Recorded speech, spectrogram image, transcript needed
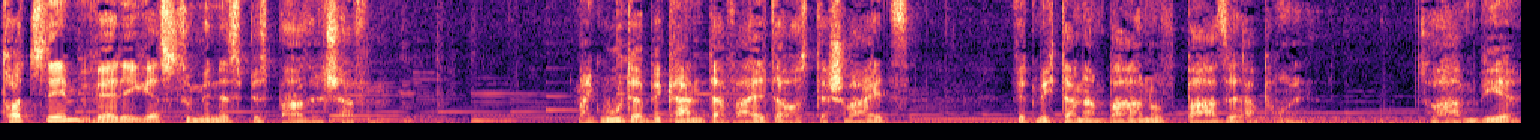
Trotzdem werde ich es zumindest bis Basel schaffen. Mein guter Bekannter Walter aus der Schweiz wird mich dann am Bahnhof Basel abholen. So haben wir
